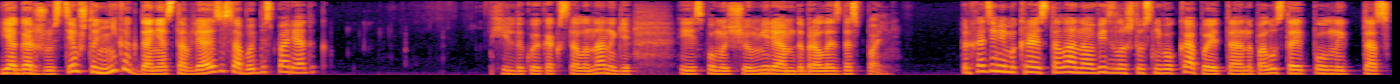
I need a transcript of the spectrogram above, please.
Я горжусь тем, что никогда не оставляю за собой беспорядок». Хильда кое-как встала на ноги и с помощью Мириам добралась до спальни. Проходя мимо края стола, она увидела, что с него капает, а на полу стоит полный таз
